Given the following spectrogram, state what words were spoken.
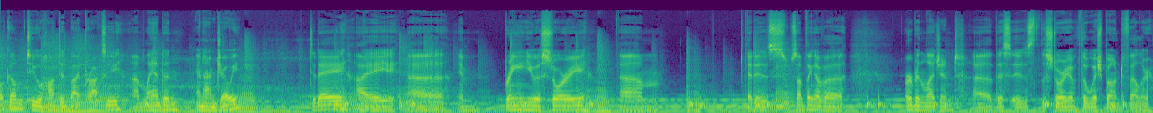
Welcome to Haunted by Proxy. I'm Landon. And I'm Joey. Today I uh, am bringing you a story um, that is something of a urban legend. Uh, this is the story of the Wishbone Feller.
